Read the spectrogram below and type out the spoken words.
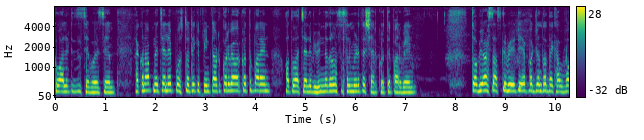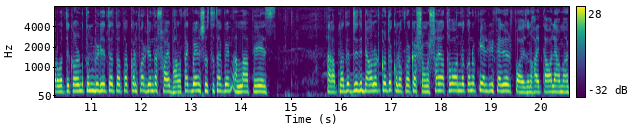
কোয়ালিটিতে সেভ হয়েছে। এখন আপনি চাইলে পোস্টারটিকে প্রিন্ট আউট করে ব্যবহার করতে পারেন অথবা চাইলে বিভিন্ন ধরনের সোশ্যাল মিডিয়াতে শেয়ার করতে পারবেন। তো বিয়ার্স আজকের ভিডিওটি এ পর্যন্ত, দেখাবো পরবর্তী কোনো নতুন ভিডিওতে ততক্ষণ পর্যন্ত সবাই ভালো থাকবেন, সুস্থ থাকবেন, আল্লাহ হাফেজ। আর আপনাদের যদি ডাউনলোড করতে কোনো প্রকার সমস্যা হয় অথবা অন্য কোনো পিএলবি ফাইলের প্রয়োজন হয়, তাহলে আমার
